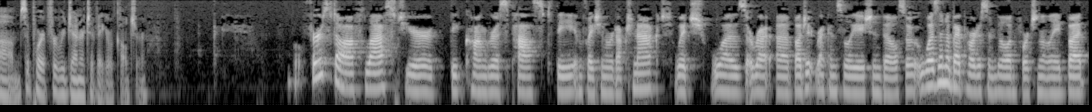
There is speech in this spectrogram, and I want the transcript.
um, support for regenerative agriculture? Well, first off, last year the Congress passed the Inflation Reduction Act, which was a, re- a, budget reconciliation bill. So it wasn't a bipartisan bill, unfortunately, but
